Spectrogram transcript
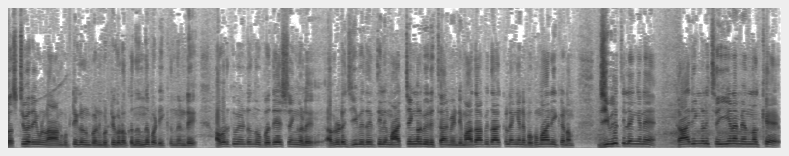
പ്ലസ് ടു വരെയുള്ള ആൺകുട്ടികളും പെൺകുട്ടികളൊക്കെ നിന്ന് പഠിക്കുന്നുണ്ട്. അവർക്ക് വേണ്ടുന്ന ഉപദേശങ്ങൾ അവരുടെ ജീവിതത്തിൽ മാറ്റങ്ങൾ വരുത്താൻ വേണ്ടി മാതാപിതാക്കൾ എങ്ങനെ ബഹുമാനിക്കണം ജീവിതത്തിൽ എങ്ങനെ കാര്യങ്ങൾ ചെയ്യണമെന്നൊക്കെ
